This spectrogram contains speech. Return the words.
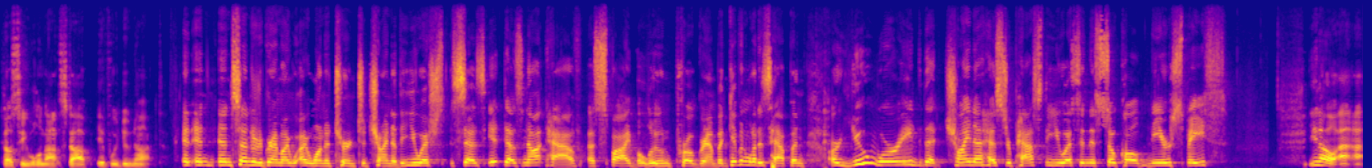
because he will not stop if we do not. And, and, and, Senator Graham, I, I, want to turn to China. The U.S. says it does not have a spy balloon program. But given what has happened, are you worried that China has surpassed the U.S. in this so-called near space? You know, I,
